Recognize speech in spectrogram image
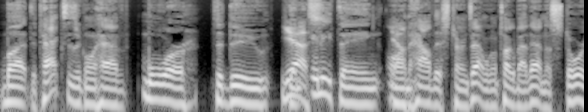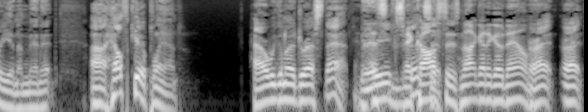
but the taxes are going to have more to do yes. than anything on yeah. how this turns out. We're going to talk about that in a story in a minute. Uh, healthcare plan. How are we going to address that? Very That's, expensive. The cost is not going to go down. All right, all right.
